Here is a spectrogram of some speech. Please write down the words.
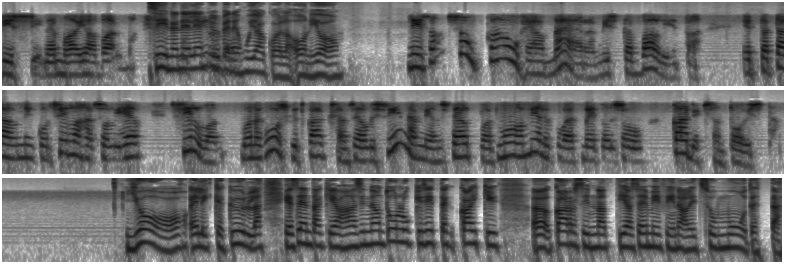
vissiin, en mä ole ihan varma. Siinä Mut 40 hirveän- hujakoilla on, joo. Niin se on, se on kauhea määrä, mistä valita. Että tämä on niin kuin, silloinhan se oli, hel- silloin vuonna 1962 se oli siinä mielessä helppoa, että mulla on mielikuva, että meitä olisi ollut 18. Joo, eli kyllä. Ja sen takiahan sinne on tullutkin sitten kaikki ö, karsinnat ja semifinaalit sun muut, että,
